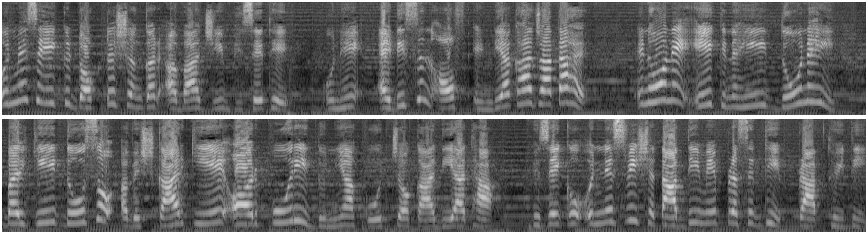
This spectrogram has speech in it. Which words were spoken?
उनमें से एक डॉक्टर शंकर अबाजी भिसे थे। उन्हें एडिसन ऑफ़ इंडिया कहा जाता है। इन्होंने एक नहीं, दो नहीं, बल्कि 200 आविष्कार किए और पूरी दुनिया को चौंका दिया था। भिसे को 19वीं शताब्दी में प्रसिद्धि प्राप्त हुई थी।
